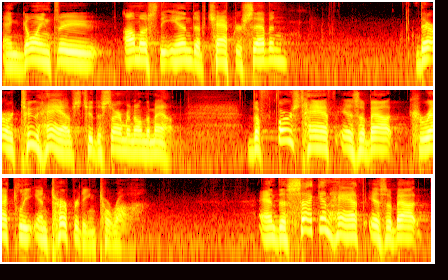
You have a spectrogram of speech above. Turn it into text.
and going through almost the end of chapter 7, there are two halves to the Sermon on the Mount. The first half is about correctly interpreting Torah. And the second half is about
